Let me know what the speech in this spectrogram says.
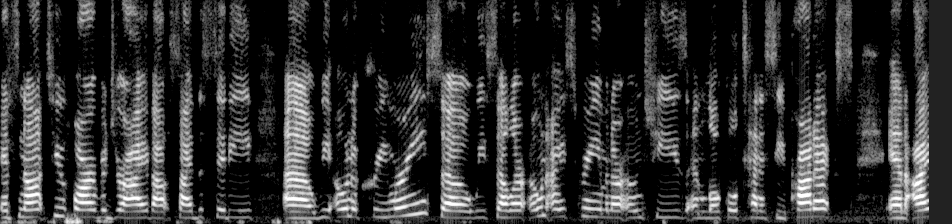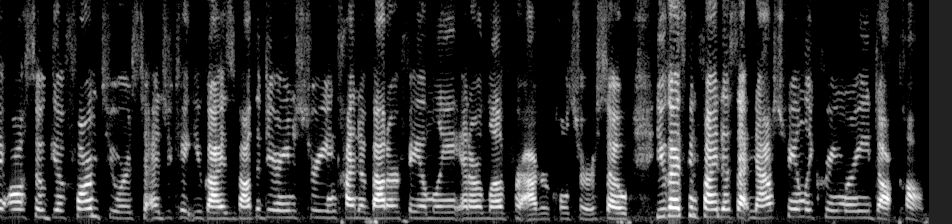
it's not too far of a drive outside the city. Uh, we own a creamery, so we sell our own ice cream and our own cheese and local Tennessee products. And I also give farm tours to educate you guys about the dairy industry and kind of about our family and our love for agriculture. So you guys can find us at nashfamilycreamery.com.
